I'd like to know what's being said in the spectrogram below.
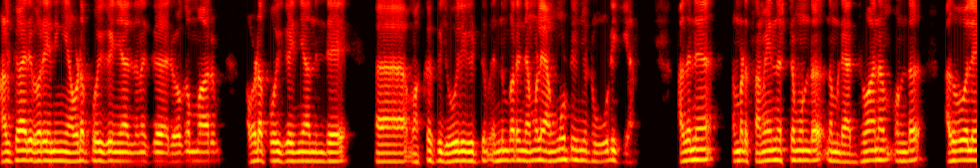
ആൾക്കാർ പറയും നീ അവിടെ പോയി കഴിഞ്ഞാൽ നിനക്ക് രോഗം മാറും. അവിടെ പോയി കഴിഞ്ഞാൽ നിന്റെ മക്കൾക്ക് ജോലി കിട്ടും എന്നും പറഞ്ഞ് നമ്മളെ അങ്ങോട്ടും ഇങ്ങോട്ടും ഓടിക്കുകയാണ്. അതിന് നമ്മുടെ സമയനഷ്ടമുണ്ട് നമ്മുടെ അധ്വാനം ഉണ്ട് അതുപോലെ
